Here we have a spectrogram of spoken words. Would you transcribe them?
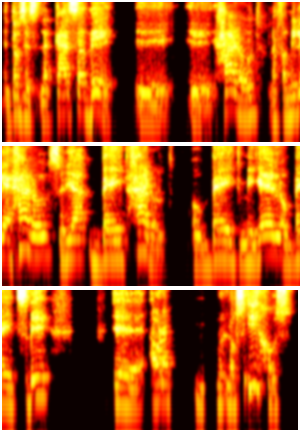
Entonces, la casa de eh, eh, Harold, la familia de Harold sería Beit Harold, o Beit Miguel, o Beit Zvi. ahora, los hijos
